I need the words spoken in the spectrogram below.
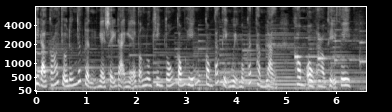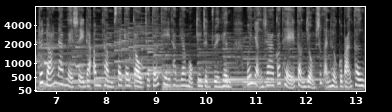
Khi đã có chỗ đứng nhất định, nghệ sĩ Đại Nghĩa vẫn luôn khiêm tốn cống hiến công tác thiện nguyện một cách thầm lặng, không ồn ào thị phi. Trước đó, nam nghệ sĩ đã âm thầm xây cây cầu cho tới khi tham gia một chương trình truyền hình mới nhận ra có thể tận dụng sức ảnh hưởng của bản thân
